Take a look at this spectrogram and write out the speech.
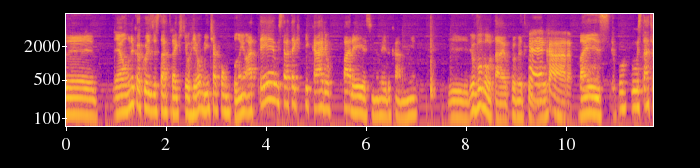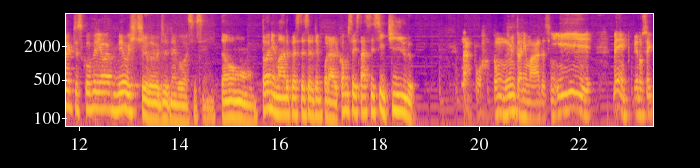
É, é, a única coisa de Star Trek que eu realmente acompanho. Até o Star Trek Picard eu parei assim no meio do caminho. E eu vou voltar, eu prometo que eu é, vou. É, cara. Mas o, Star Trek Discovery é o meu estilo de negócio, assim. Então, tô animado para essa terceira temporada. Como você está se sentindo? Ah, porra, tô muito animado, assim. E, bem, eu não sei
